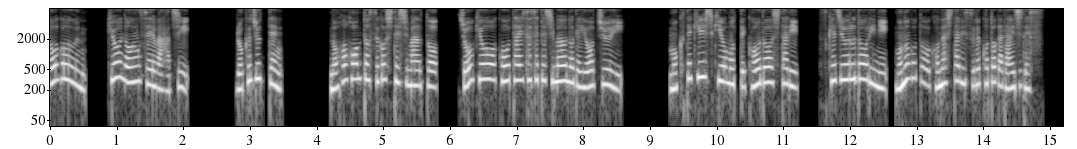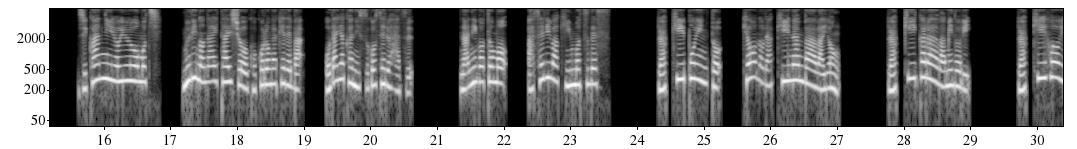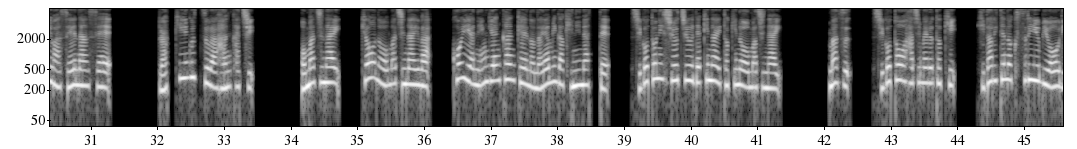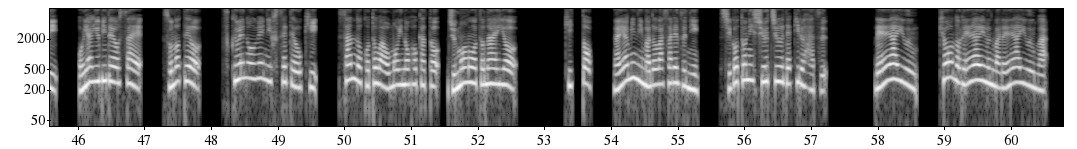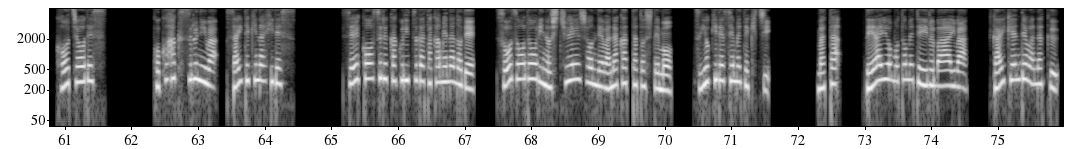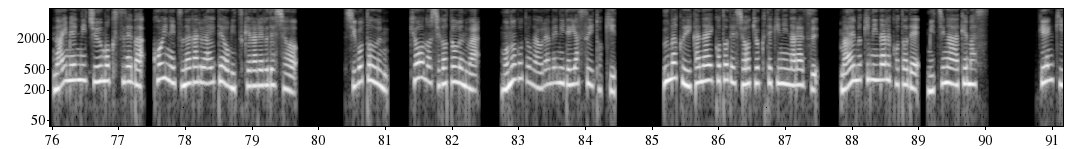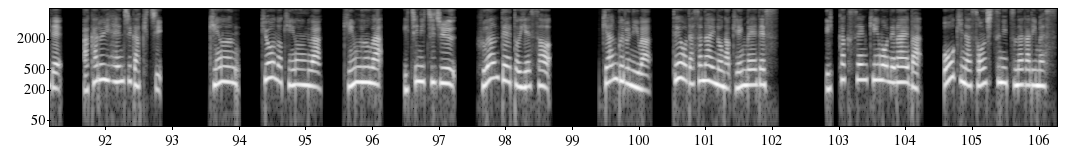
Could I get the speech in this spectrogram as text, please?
総合運。今日の運勢は8位。60点。のほほんと過ごしてしまうと、状況を後退させてしまうので要注意。目的意識を持って行動したり、スケジュール通りに物事をこなしたりすることが大事です。時間に余裕を持ち、無理のない対処を心がければ、穏やかに過ごせるはず。何事も、焦りは禁物です。ラッキーポイント。今日のラッキーナンバーは4。ラッキーカラーは緑。ラッキーフォーイは西南西。ラッキーグッズはハンカチ。おまじない。今日のおまじないは、恋や人間関係の悩みが気になって、仕事に集中できない時のおまじない。まず、仕事を始めるとき、左手の薬指を折り、親指で押さえ、その手を机の上に伏せておき、3のことは思いのほかと呪文を唱えよう。きっと、悩みに惑わされずに、仕事に集中できるはず。恋愛運。今日の恋愛運は恋愛運は、好調です。告白するには最適な日です。成功する確率が高めなので、想像通りのシチュエーションではなかったとしても、強気で攻めてきち。また、出会いを求めている場合は、外見ではなく内面に注目すれば恋につながる相手を見つけられるでしょう。仕事運。今日の仕事運は、物事が裏目に出やすい時。うまくいかないことで消極的にならず、前向きになることで道が開けます。元気で明るい返事が吉。金運。今日の金運は、金運は一日中不安定と言えそう。ギャンブルには手を出さないのが賢明です。一攫千金を狙えば、大きな損失につながります。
